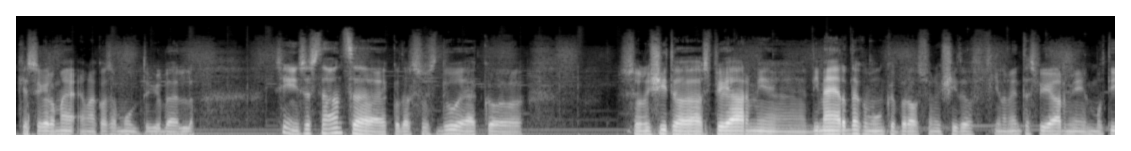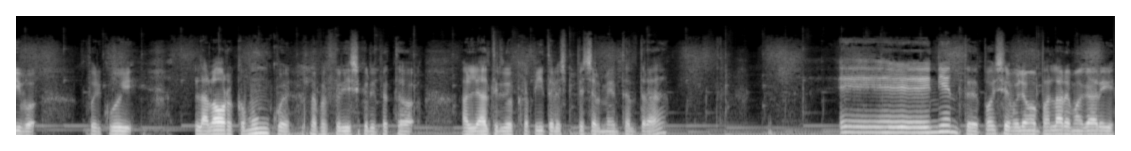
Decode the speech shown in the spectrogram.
che secondo me è una cosa molto più bella. Sì, in sostanza, ecco, dal SOS 2, ecco, sono riuscito a spiegarmi eh, di merda comunque, però sono riuscito finalmente a spiegarmi il motivo per cui la lore comunque la preferisco rispetto agli altri due capitoli, specialmente al 3. E niente, poi se vogliamo parlare magari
